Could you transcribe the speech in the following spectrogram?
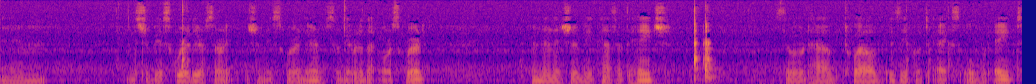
um, this should be a square there, sorry, there should be a square there, so get rid of that r squared. And then it should be cancel out to h. So it would have 12 is equal to x over 8,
